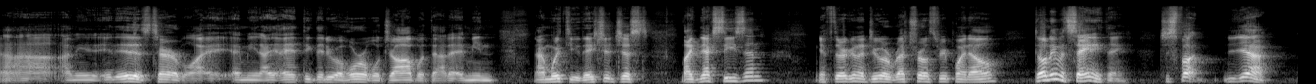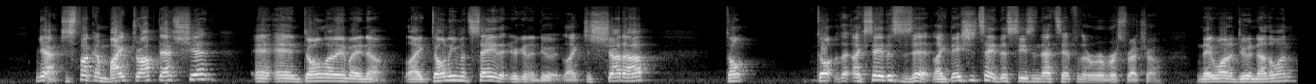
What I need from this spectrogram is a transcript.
Uh, I mean, it is terrible. I, I mean, I, I, think they do a horrible job with that. I mean, I'm with you. They should just like next season, if they're gonna do a retro 3.0, don't even say anything. Just fuck, yeah, yeah. Just fucking mic drop that shit and, and don't let anybody know. Like, don't even say that you're gonna do it. Like, just shut up. Don't, don't like say this is it. Like, they should say this season that's it for the reverse retro. And they want to do another one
